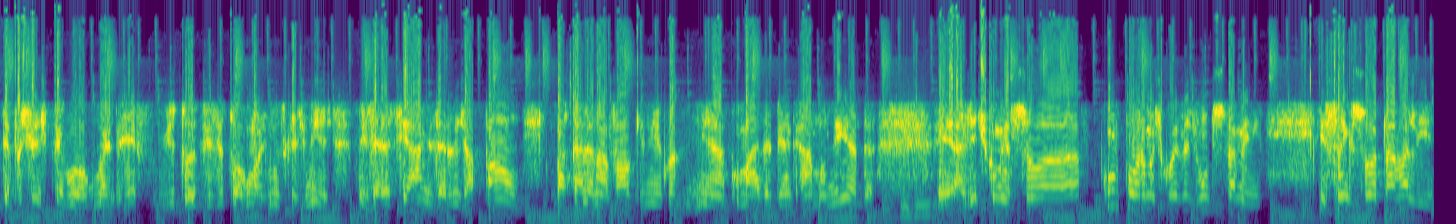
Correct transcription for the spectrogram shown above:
Depois que a gente pegou algumas, visitou, visitou algumas músicas minhas, Miséria S.A., Miséria no Japão, Batalha Naval, que minha, minha comadre Bianca Ramoneda, uhum. é, a gente começou a compor umas coisas juntos também. E Sangue Soa estava ali.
